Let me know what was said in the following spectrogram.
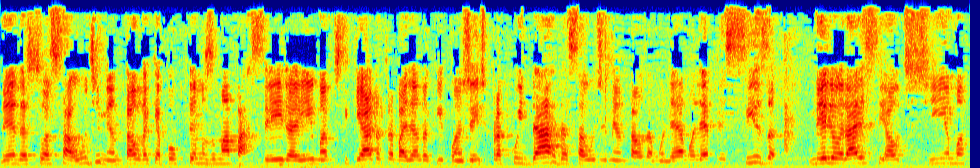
né, da sua saúde mental. Daqui a pouco temos uma parceira aí, uma psiquiatra trabalhando aqui com a gente para cuidar da saúde mental da mulher. A mulher precisa melhorar esse autoestima.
